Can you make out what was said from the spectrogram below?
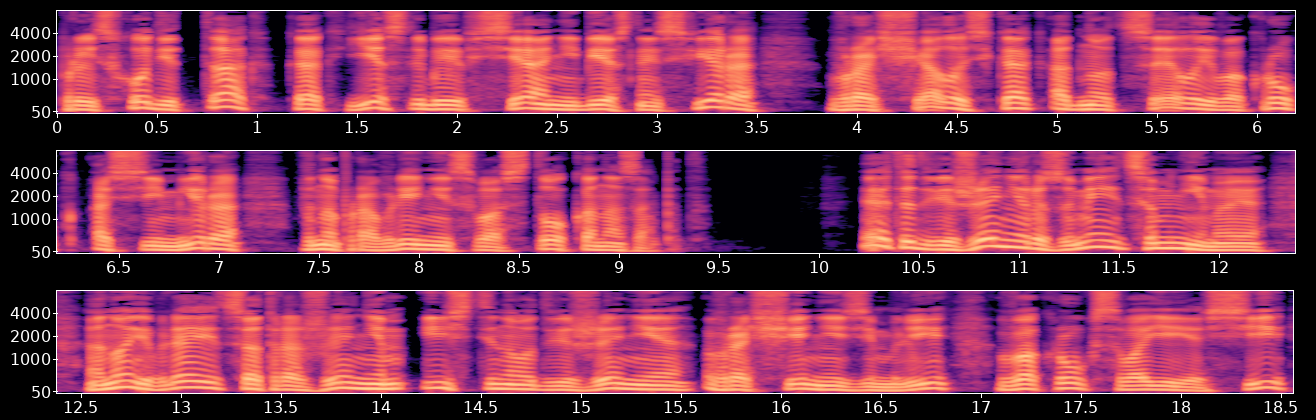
происходит так, как если бы вся небесная сфера вращалась как одно целое вокруг оси мира в направлении с востока на запад. Это движение, разумеется, мнимое, оно является отражением истинного движения вращения Земли вокруг своей оси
